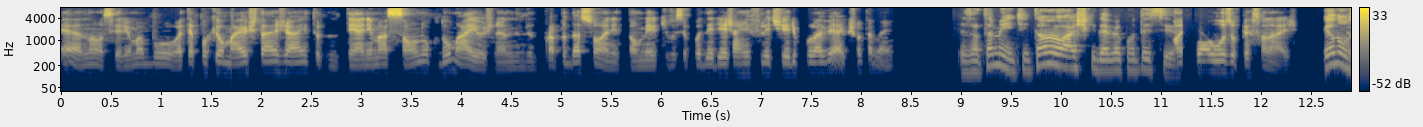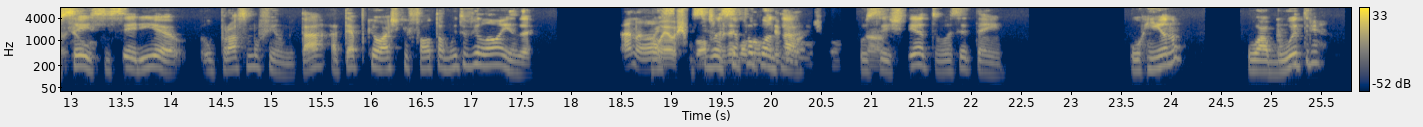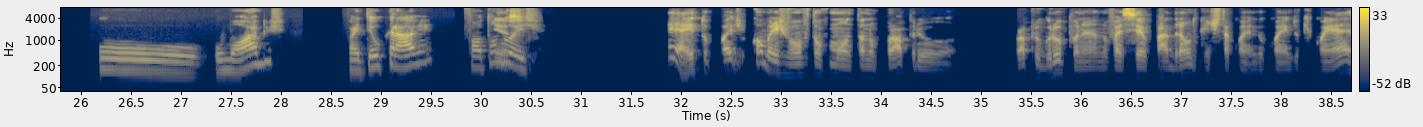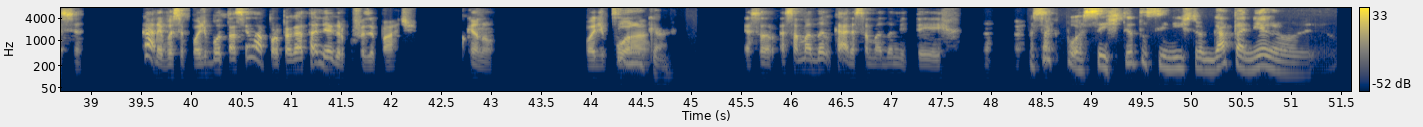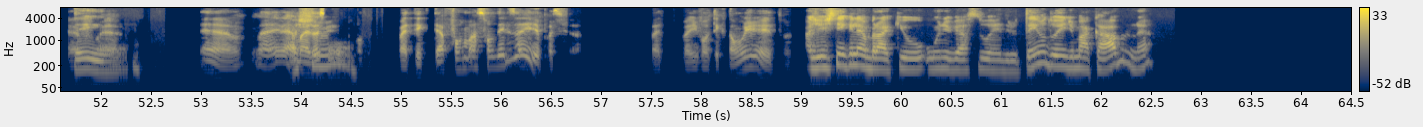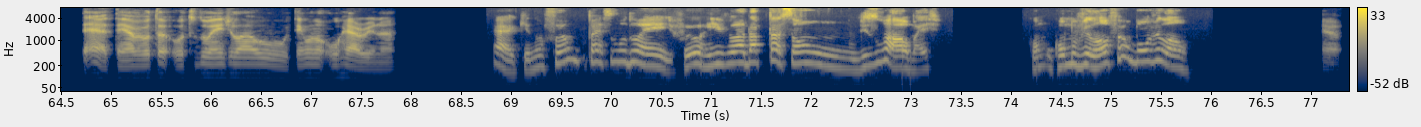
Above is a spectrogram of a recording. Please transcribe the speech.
É, não, seria uma boa. Até porque o Miles tá já. Tem animação no- do Miles, né? Do próprio da Sony. Então meio que você poderia já refletir ele pro live action também. Exatamente. Então eu acho que deve acontecer. Então já usa o personagem. Eu não eu- sei se seria o próximo filme, tá? Até porque eu acho que falta muito vilão ainda. Ah, não, Mas é os se você for contar. O Ah. sexteto, você tem o Rino, o Abutre, o, o Morbius, vai ter o Kraven, faltam Isso. dois. É, aí tu pode. Como eles vão estão montando o próprio, próprio grupo, né? Não vai ser o padrão do que a gente tá do, do que conhece. Cara, aí você pode botar, sei lá, a própria gata negra pra fazer parte. Por que não? Pode, porra. Sim, cara. Essa, essa madame. Cara, essa madame T. Mas só que, pô, sexteto sinistro, gata negra, mano. É, Sei, é, mano. é, mas, é, mas assim, meio- vai ter que ter a formação deles aí, parceiro. Vai- vão ter que dar um jeito. A gente tem que lembrar que o, o universo do Andrew tem o Duende Macabro, né? É, tem a outra, outro duende lá, o, tem o, o Harry, né? É, que não foi um péssimo duende, foi horrível a adaptação visual, mas como, como vilão foi um bom vilão. É.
